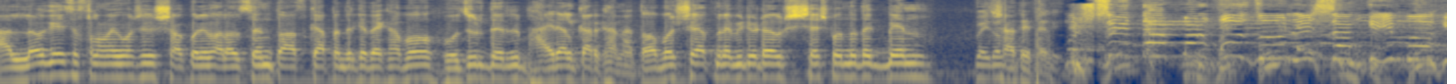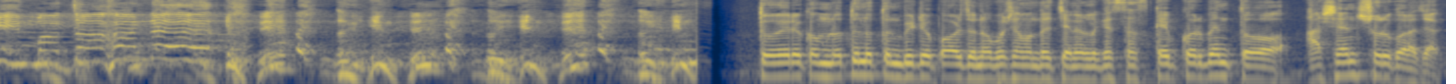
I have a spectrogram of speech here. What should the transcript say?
হ্যালো গেস আসসালামু আলাইকুম আশা করি সকলে ভালো আছেন। তো আজকে আপনাদেরকে দেখাবো হুজুরদের ভাইরাল কারখানা। তো অবশ্যই আপনারা ভিডিওটা শেষ পর্যন্ত দেখবেন সাথে থাকবেন তো এরকম নতুন নতুন ভিডিও পাওয়ার জন্য অবশ্যই আমাদের চ্যানেলকে সাবস্ক্রাইব করবেন। তো আসেন শুরু করা যাক।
